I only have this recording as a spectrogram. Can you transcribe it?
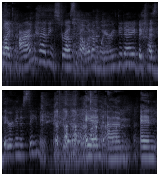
like, I'm having stress about what I'm wearing today because they're going to see me. And, um, and,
